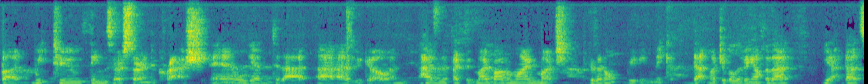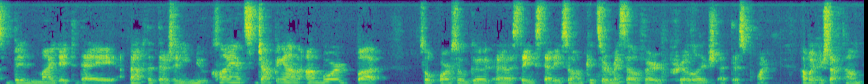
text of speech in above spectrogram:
but week two things are starting to crash, and we'll get into that uh, as we go. And hasn't affected my bottom line much because I don't really make that much of a living off of that. Yeah, that's been my day to day. Not that there's any new clients jumping on on board, but so far so good, uh, staying steady. So I'm considering myself very privileged at this point. How about yourself, Tom?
